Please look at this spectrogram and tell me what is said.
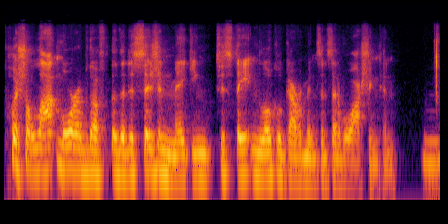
push a lot more of the, the decision making to state and local governments instead of Washington. Mm-hmm.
